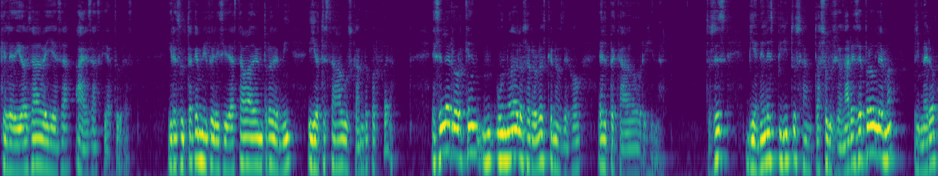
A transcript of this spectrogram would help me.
que le dio esa belleza a esas criaturas. Y resulta que mi felicidad estaba dentro de mí y yo te estaba buscando por fuera. Es el error que, uno de los errores que nos dejó el pecado original. Entonces viene el Espíritu Santo a solucionar ese problema Primero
